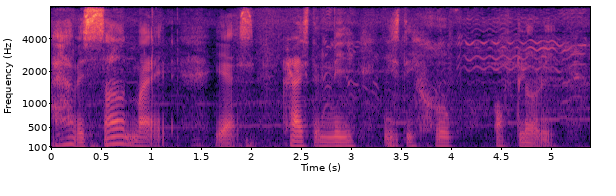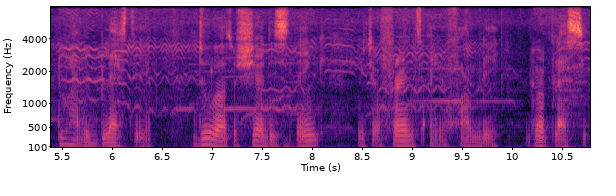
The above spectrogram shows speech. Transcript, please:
I have a sound mind. Yes, Christ in me is the hope of glory. Do have a blessed day. Do well to share this link with your friends and your family. God bless you.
